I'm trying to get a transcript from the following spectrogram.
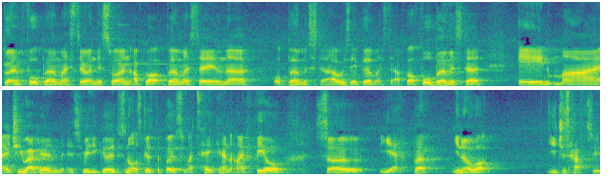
going full Burmeister on this one. I've got Burmeister in the, or Burmeister, I always say Burmeister. I've got full Burmeister in my G-Wagon. It's really good. It's not as good as the Bose in my Taycan, I feel. So yeah, but you know what? You just have to.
